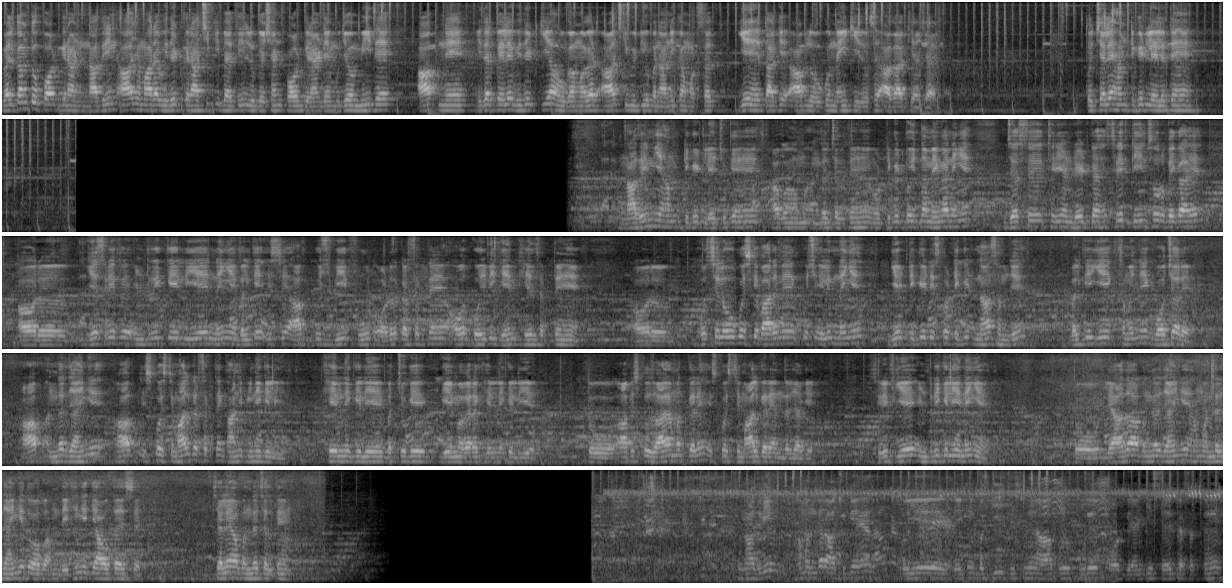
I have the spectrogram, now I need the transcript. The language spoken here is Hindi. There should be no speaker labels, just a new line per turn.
वेलकम टू पोर्ट ग्रांड नादरीन आज हमारा विज़िट कराची की बेहतरीन लोकेशन पोर्ट ग्रांड है। मुझे उम्मीद है आपने इधर पहले विज़िट किया होगा, मगर आज की वीडियो बनाने का मकसद ये है ताकि आप लोगों को नई चीज़ों से आगाह किया जाए। तो चले, हम टिकट ले लेते हैं। नाजरीन, ये हम टिकट ले चुके हैं। अब हम अंदर चलते हैं और टिकट कोई इतना महँगा नहीं है। जैसे थ्री हंड्रेड का है, सिर्फ़ तीन सौ रुपये का है। और ये सिर्फ़ एंट्री के लिए नहीं है, बल्कि इससे आप कुछ भी फ़ूड ऑर्डर कर सकते हैं और कोई भी गेम खेल सकते हैं। और बहुत से लोगों को इसके बारे में कुछ इल्म नहीं है। ये टिकट, इसको टिकट ना समझें, बल्कि ये समझने एक वाचर है। आप अंदर जाएँगे, आप इसको इस्तेमाल कर सकते हैं खाने पीने के लिए, खेलने के लिए, बच्चों के गेम वगैरह खेलने के लिए। तो आप इसको ज़ाया मत करें, इसको इस्तेमाल करें अंदर जाके। सिर्फ़ ये एंट्री के लिए नहीं है। तो लिहाजा आप अंदर जाएँगे, हम अंदर जाएँगे तो अब हम देखेंगे क्या होता है इससे। चलें, आप अंदर चलते हैं। नाजरीन, हम अंदर आ चुके हैं तो ये देखें बग्गी, जिसमें आप पूरे फोर्ट ग्रैंड की सैर कर सकते हैं।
